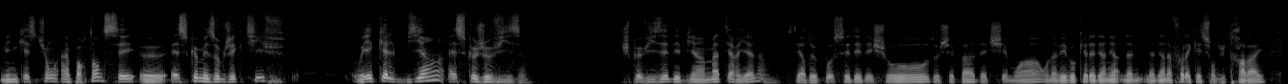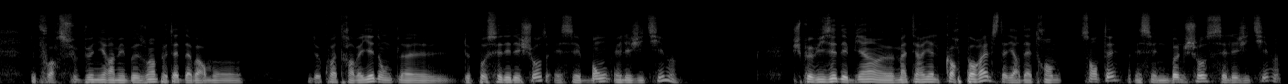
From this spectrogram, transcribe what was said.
mais une question importante, c'est euh, est-ce que mes objectifs, vous voyez, quel bien est-ce que je vise? Je peux viser des biens matériels, c'est-à-dire de posséder des choses, je sais pas, d'être chez moi. On avait évoqué la dernière, la, dernière fois la question du travail, de pouvoir subvenir à mes besoins, peut-être d'avoir mon de quoi travailler, donc de posséder des choses, et c'est bon et légitime. Je peux viser des biens euh, matériels corporels, c'est-à-dire d'être en santé, et c'est une bonne chose, c'est légitime.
